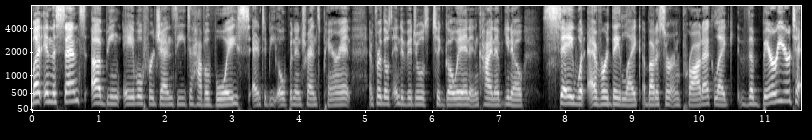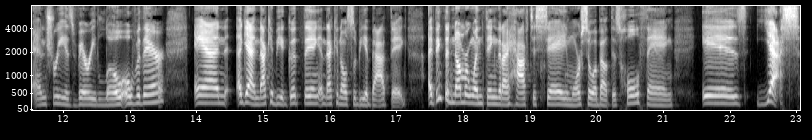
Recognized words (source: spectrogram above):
But in the sense of being able for Gen Z to have a voice and to be open and transparent, and for those individuals to go in and kind of, you know, say whatever they like about a certain product, like the barrier to entry is very low over there. And again, that could be a good thing and that can also be a bad thing. I think the number one thing that I have to say more so about this whole thing is yes,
